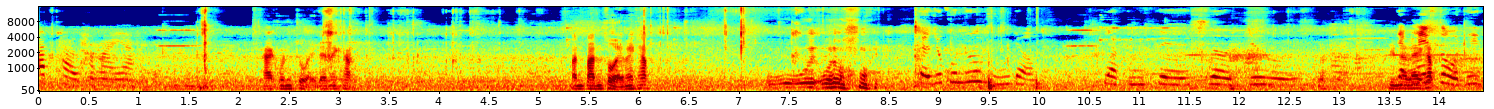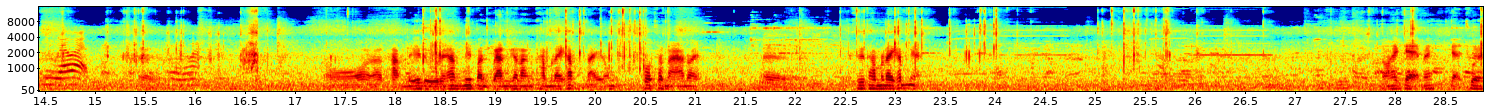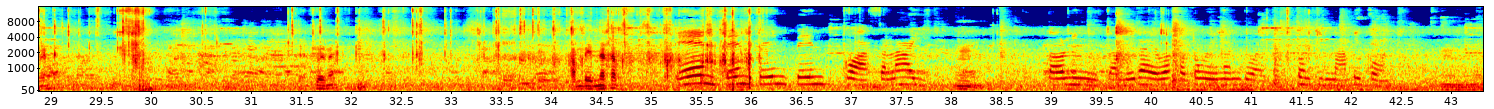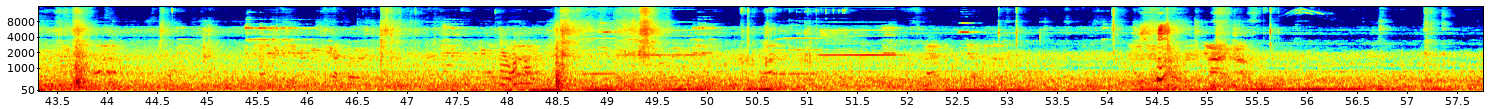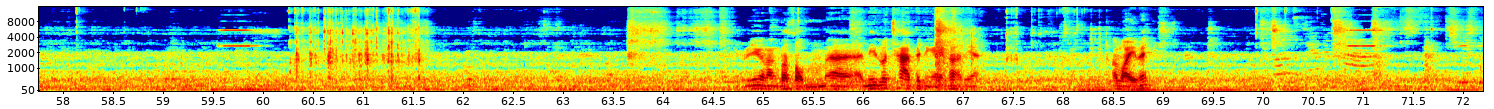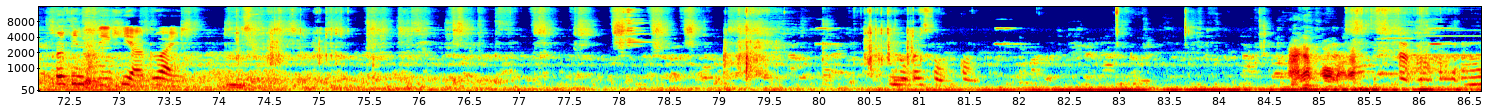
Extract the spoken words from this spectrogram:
าพถ่ายทำไมอะถ่ายคนสวยได้ไหมครับ ปันปันสวยไหมครับอุ้ยอุ้ยอุ้ยแต่ทุกคนรู้ถึงเดี๋ยวอยากมีเฟซเซอร์จูกินอยากอะไรมีครับสูตรที่จริงแล้วอะเออหนูอะอ๋อเอาทำให้ดูนะครับ นี่ปันปันกำลังทำอะไรครับไหนลองโฆษณาหน่อยเออคือทำอะไรครับเนี่ยต้องให้แกะไหมแกะช่วยไหมแกะ ช่วยไหมทำเป็นนะครับ เต้นเต้นเต้นเต้นกว่าจะไล่อืม ตอนหนึ่งจำไม่ได้ว่าเขาต้องไอ้นั่นด้วยต้องกินน้ำไปก่อน อืม เอา อันนี้กำลังผสมอ่าอันนี้รสชาติเป็นยังไงครับอันเนี้ยอร่อยไหมเคยกินสีเขียวด้วย อืมหนูไปส่งก่อนหายแล้วพอแล้ว อะเอาเอาเอา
